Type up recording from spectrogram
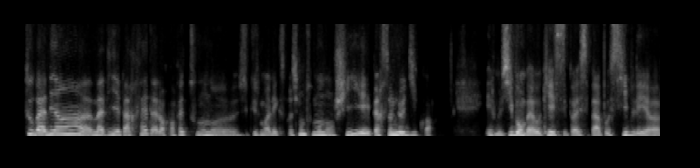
tout va bien, ma vie est parfaite, alors qu'en fait, tout le monde, excuse-moi l'expression, tout le monde en chie et personne ne le dit, quoi. Et je me suis dit, bon, bah, ok, c'est pas, pas possible. Et, euh,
